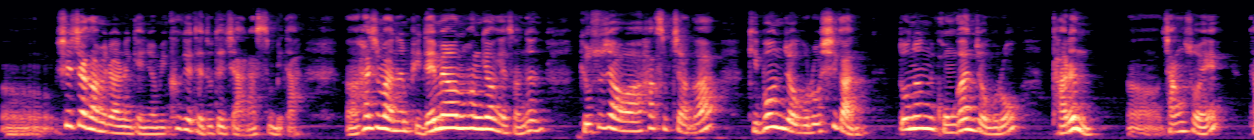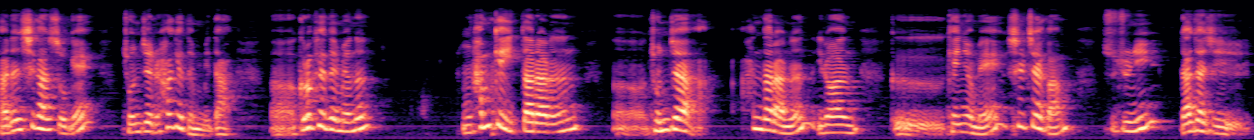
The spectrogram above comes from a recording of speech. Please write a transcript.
어, 실제감이라는 개념이 크게 대두되지 않았습니다. 어, 하지만은 비대면 환경에서는 교수자와 학습자가 기본적으로 시간 또는 공간적으로 다른 어, 장소에 다른 시간 속에 존재를 하게 됩니다. 어, 그렇게 되면은 음, 함께 있다라는 어, 존재 한다라는 이러한 그 개념의 실제감 수준이 낮아질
